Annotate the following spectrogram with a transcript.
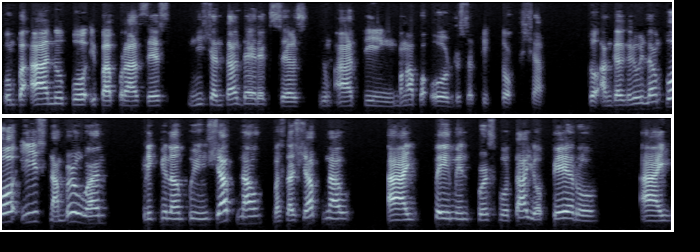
kung paano po ipaprocess ni Chantal Direct Sales yung ating mga pa-order sa TikTok shop. So, ang gagawin lang po is, number one, click nyo lang po yung shop now. Basta shop now ay payment first po tayo pero ay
